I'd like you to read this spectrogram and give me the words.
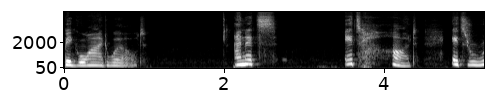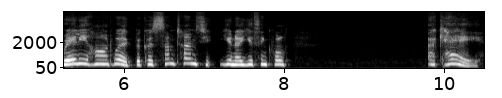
big wide world. And it's it's hard. It's really hard work because sometimes you know you think well okay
